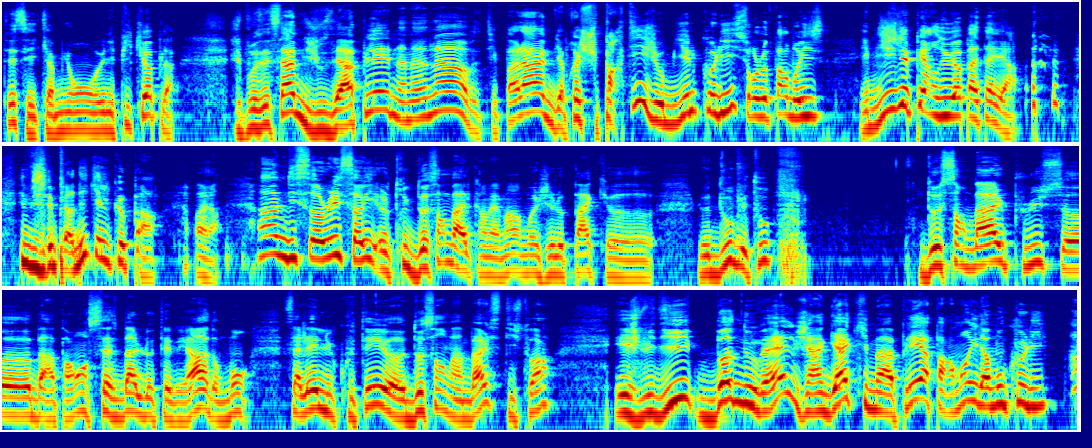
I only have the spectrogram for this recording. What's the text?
Tu sais, ces camions, les pick-up là. J'ai posé ça, il me dit, je vous ai appelé, nanana, vous n'étiez pas là. Il me après, je suis parti, j'ai oublié le colis sur le pare-brise. Il me dit, je l'ai perdu à Pattaya. il me dit, j'ai perdu quelque part. Voilà. Ah, il me dit, sorry, sorry. Le truc 200 balles quand même. Hein. Moi, j'ai le pack, euh, le double et tout. 200 balles plus, euh, bah, apparemment, 16 balles de TVA. Donc bon, ça allait lui coûter 220 euh, balles, cette histoire. Et je lui dis, bonne nouvelle, j'ai un gars qui m'a appelé, apparemment il a mon colis. Oh,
